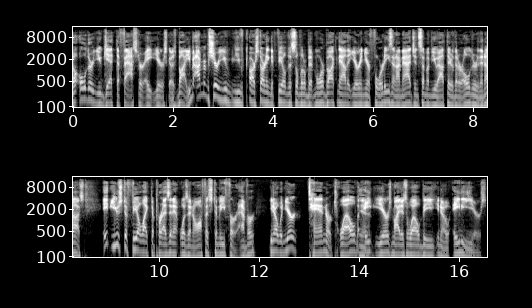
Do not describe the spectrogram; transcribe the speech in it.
the older you get, the faster eight years goes by. You, I'm sure you you are starting to feel this a little bit more, Buck, now that you're in your 40s, and I imagine some of you out there that are older than us. It used to feel like the president was in office to me forever. You know, when you're 10 or 12, yeah. eight years might as well be, you know, 80 years.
